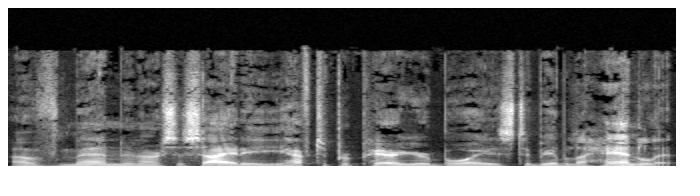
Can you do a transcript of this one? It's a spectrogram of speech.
of men in our society, you have to prepare your boys to be able to handle it,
